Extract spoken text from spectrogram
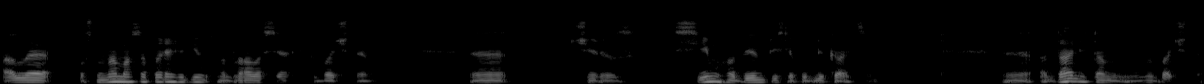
Але основна маса переглядів набралася, як ви бачите, через 7 годин після публікації. А далі там ви бачите,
